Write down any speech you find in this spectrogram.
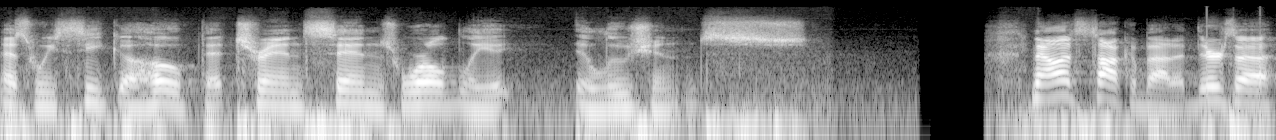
as we seek a hope that transcends worldly illusions. Now let's talk about it. There's a,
